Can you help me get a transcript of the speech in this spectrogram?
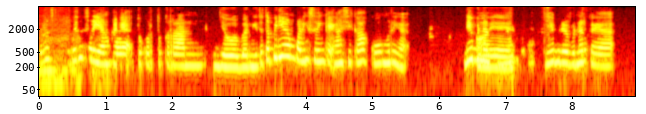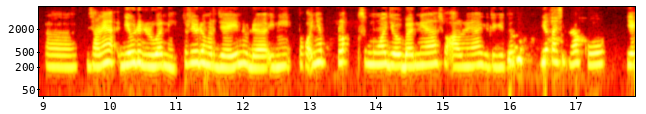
Terus kita tuh sering yang kayak tuker-tukeran jawaban gitu tapi dia yang paling sering kayak ngasih ke aku ngeri nggak? Dia oh bener iya, iya. dia bener-bener kayak eh, misalnya dia udah duluan nih terus dia udah ngerjain udah ini pokoknya plek semua jawabannya soalnya gitu-gitu dia kasih ke aku. Ya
